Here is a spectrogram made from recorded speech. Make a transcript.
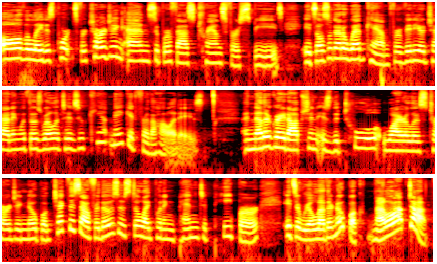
all the latest ports for charging and super fast transfer speeds. It's also got a webcam for video chatting with those relatives who can't make it for the holidays. Another great option is the TUL wireless charging notebook. Check this out for those who still like putting pen to paper. It's a real leather notebook, not a laptop.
